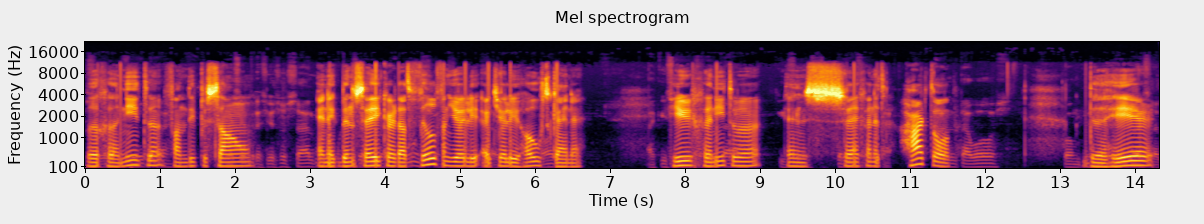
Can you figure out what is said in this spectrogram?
We genieten van die psalm. En ik ben zeker dat veel van jullie uit jullie hoofd kennen. Hier genieten we en zeggen het hardop. De Heer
